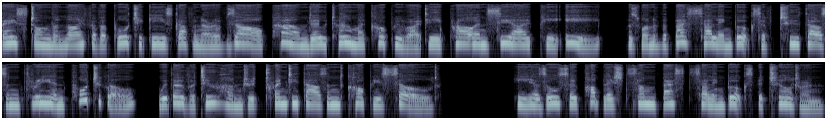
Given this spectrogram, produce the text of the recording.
based on the life of a Portuguese governor of Sao Paulo Toma copyright E Príncipe, was one of the best-selling books of 2003 in Portugal, with over 220,000 copies sold. He has also published some best-selling books for children.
